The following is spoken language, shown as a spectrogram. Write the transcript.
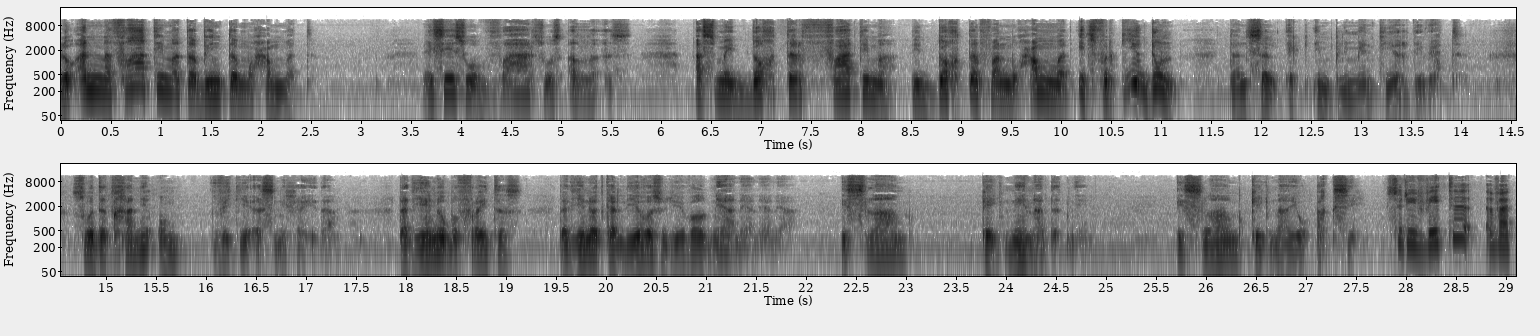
Lou anna Fatima bint Muhammad. Hy sê so waar soos Allah is. As my dogter Fatima, die dogter van Muhammad iets verkeerd doen, dan sal ek implementeer die wet. So dit gaan nie om wie jy is nie, Shaida dat jy nou bevryd is, dat jy nou kan lewe soos jy wil. Nee, nee, nee, nee. Islam kyk nie na dit nie. Islam kyk na jou aksie. So die wette wat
